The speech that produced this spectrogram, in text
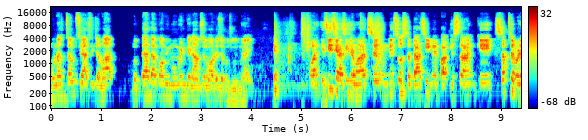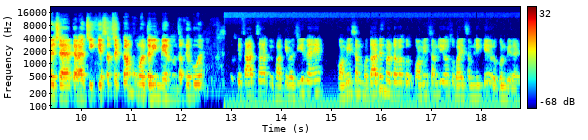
मुनज्जम सियासी जमात मुत्तहदा कौमी मूवमेंट के नाम से मौरज वजूद में आई। और इसी सियासी जमात से उन्नीस में पाकिस्तान के सबसे बड़े शहर कराची के सबसे कम उम्र तरीन मेयर मुंतखब हुए। उसके साथ साथ विफाकी वज़ीर रहे कौमी सम मुताद मरतबा कौमी असम्बली और सूबाई असम्बली के रुकन भी रहे।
